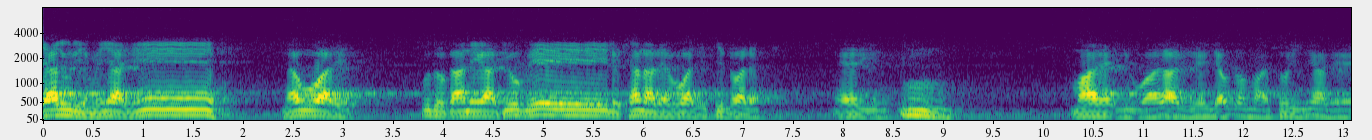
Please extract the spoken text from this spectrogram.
ရားဓုတွေမရရင်နောက်ဘဝတွေကုသိုလ်ကံတွေကအကျိုးပေးလို့ချမ်းသာတဲ့ဘဝတွေဖြစ်သွားတယ်အဲဒီမားတဲ့ယူဝါဒတွေရောက်တော့မှသို့ရင်ရတယ်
